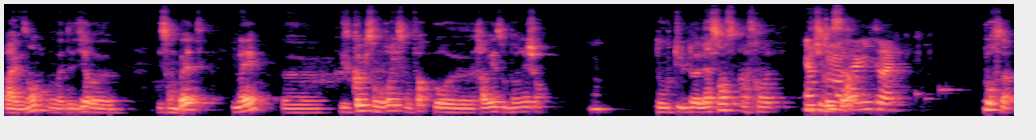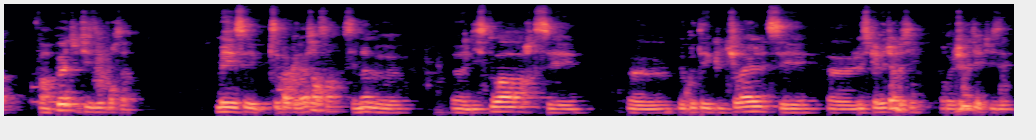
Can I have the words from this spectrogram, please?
Par exemple, on va te dire, euh, ils sont bêtes, mais euh, ils- comme ils sont grands, ils sont forts pour euh, travailler sur- dans les champs. Mm. Donc tu- la, la science utilise ça ouais. pour ça. Enfin, peut être utilisée pour ça. Mais c'est pas que la science, hein. c'est même l'histoire, c'est le côté culturel, c'est le spirituel aussi. Le religieux était utilisé.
